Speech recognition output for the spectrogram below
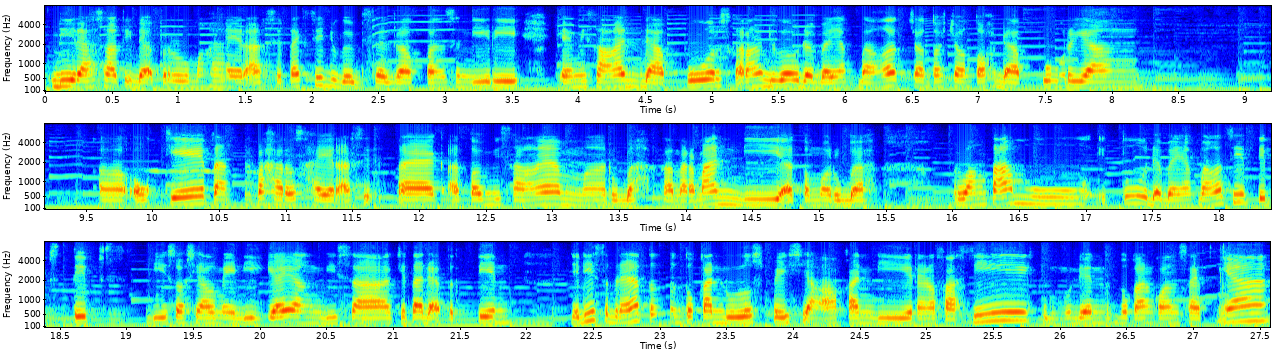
dirasa tidak perlu meng-hire arsitek sih juga bisa dilakukan sendiri kayak misalnya dapur sekarang juga udah banyak banget contoh-contoh dapur yang uh, oke okay, tanpa harus hire arsitek atau misalnya merubah kamar mandi atau merubah ruang tamu itu udah banyak banget sih tips-tips di sosial media yang bisa kita dapetin. Jadi sebenarnya tentukan dulu space yang akan direnovasi, kemudian tentukan konsepnya,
